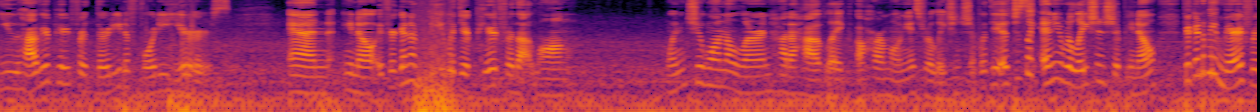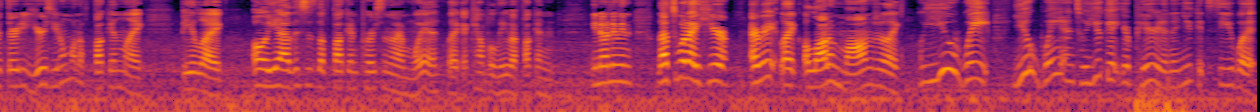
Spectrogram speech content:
you have your period for 30 to 40 years. And, you know, if you're going to be with your period for that long, wouldn't you want to learn how to have like a harmonious relationship with you? It's just like any relationship, you know? If you're going to be married for 30 years, you don't want to fucking like be like, oh yeah, this is the fucking person that I'm with. Like, I can't believe I fucking, you know what I mean? That's what I hear. Every, like, a lot of moms are like, oh, you wait, you wait until you get your period and then you could see what,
